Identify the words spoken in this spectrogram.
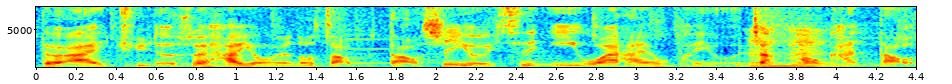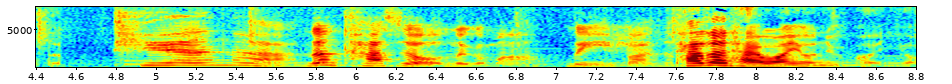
的 IG 的，所以她永远都找不到。是有一次意外，她用朋友的账号看到的。嗯、天哪，那他是有那个吗？另一半的？他在台湾有女朋友。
